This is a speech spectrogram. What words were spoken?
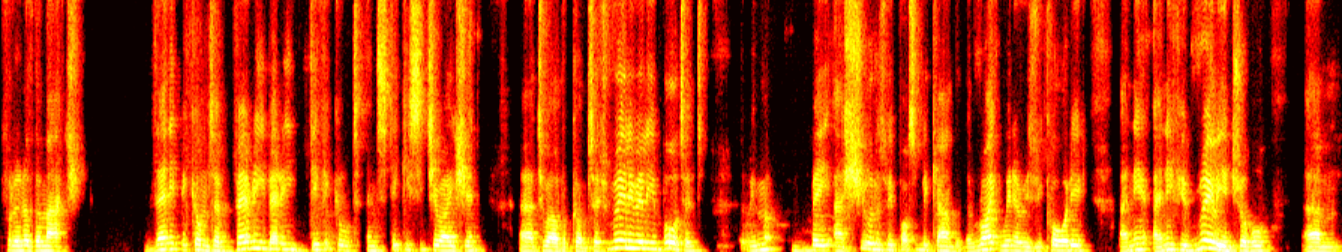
for another match. Then it becomes a very, very difficult and sticky situation uh, to overcome. So it's really, really important that we be as sure as we possibly can that the right winner is recorded. And if, and if you're really in trouble, um,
